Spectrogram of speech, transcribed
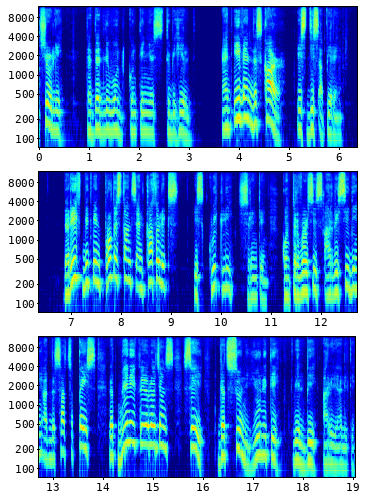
Surely the deadly wound continues to be healed, and even the scar is disappearing. The rift between Protestants and Catholics is quickly shrinking. Controversies are receding at the such a pace that many theologians say that soon unity will be a reality.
